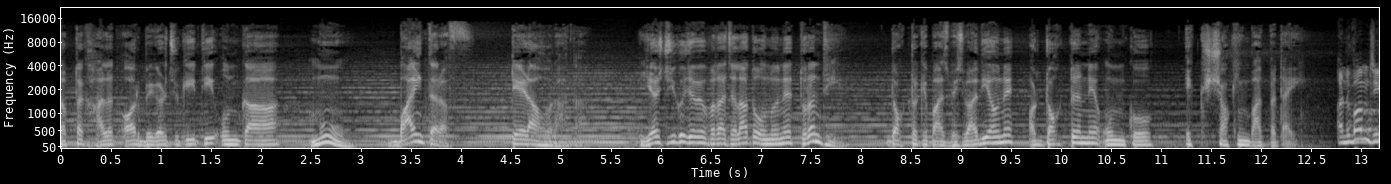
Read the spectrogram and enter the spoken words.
तब तक हालत और बिगड़ चुकी थी। उनका मुँह बाई तरफ़ टेढ़ा हो रहा था। यश जी को जब पता चला तो उन्होंने तुरंत ही डॉक्टर के पास भिजवा दिया उन्हें और डॉक्टर ने उनको एक शॉकिंग बात बताई। अनुपम जी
